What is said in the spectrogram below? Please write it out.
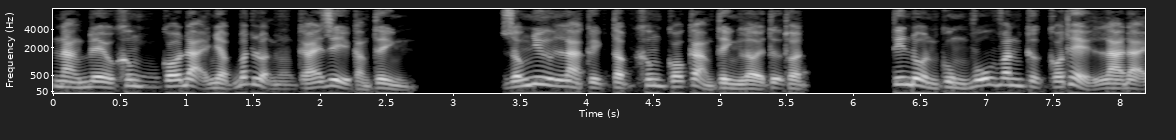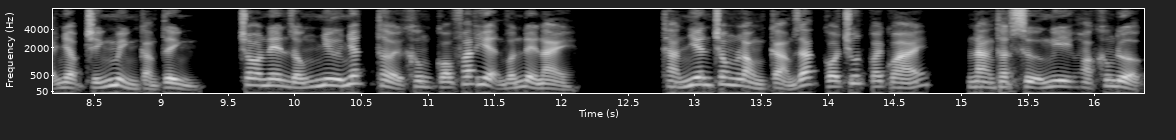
nàng đều không có đại nhập bất luận cái gì cảm tình. Giống như là kịch tập không có cảm tình lời tự thuật. Tin đồn cùng Vũ Văn Cực có thể là đại nhập chính mình cảm tình, cho nên giống như nhất thời không có phát hiện vấn đề này. Thản nhiên trong lòng cảm giác có chút quái quái, nàng thật sự nghi hoặc không được.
